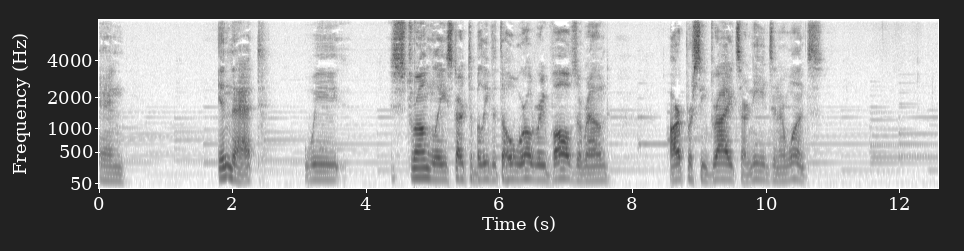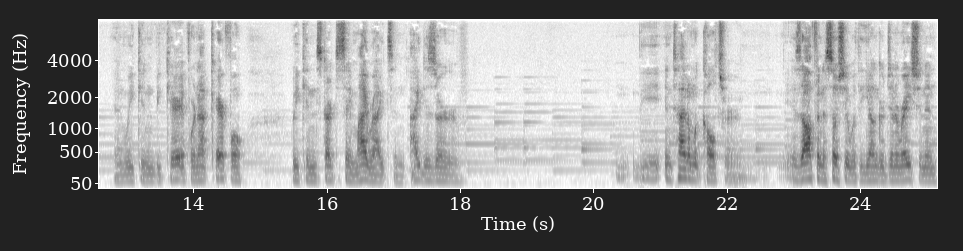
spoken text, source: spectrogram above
And in that, we strongly start to believe that the whole world revolves around our perceived rights, our needs, and our wants. And we can be care if we're not careful, we can start to say my rights and I deserve. The entitlement culture is often associated with the younger generation and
